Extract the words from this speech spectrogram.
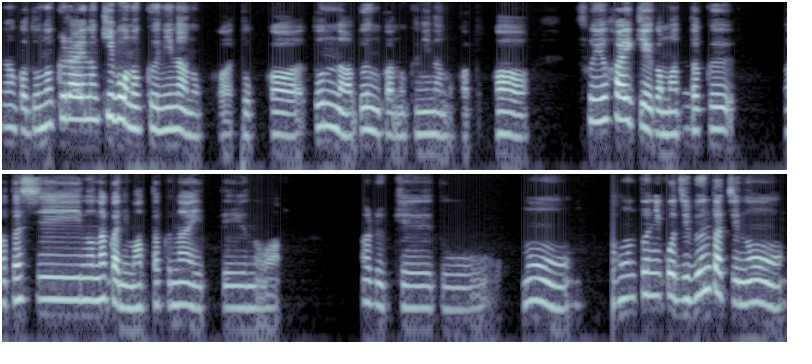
なんかどのくらいの規模の国なのかとか、どんな文化の国なのかとか、そういう背景が全く、私の中に全くないっていうのはあるけど、もう、本当にこう自分たちの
